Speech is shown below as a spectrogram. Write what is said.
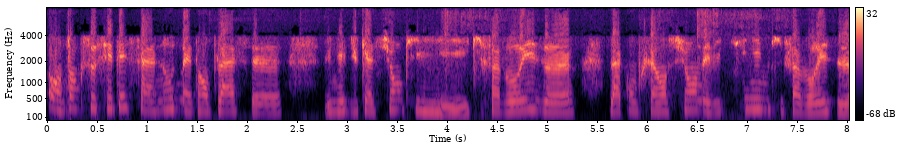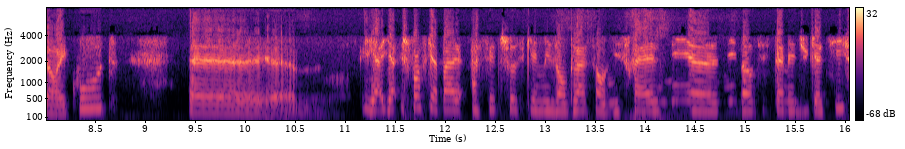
en tant que société, c'est à nous de mettre en place euh, une éducation qui, qui favorise euh, la compréhension des victimes, qui favorise leur écoute. Euh, y a, y a, je pense qu'il n'y a pas assez de choses qui est mise en place en Israël, ni, ni dans le système éducatif,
